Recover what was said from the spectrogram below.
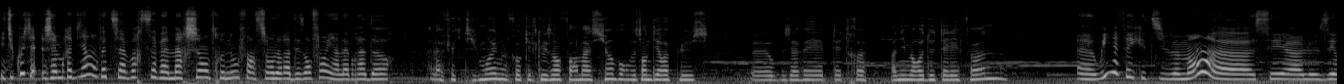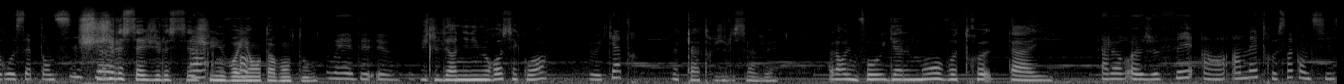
Et du coup, j'a- j'aimerais bien en fait savoir si ça va marcher entre nous, enfin si on aura des enfants et un labrador. Alors effectivement, il me faut quelques informations pour vous en dire plus. Euh, vous avez peut-être un numéro de téléphone? Euh, oui, effectivement, euh, c'est euh, le 076. Je le sais, je le sais, je suis une voyante avant tout. Ouais, des- euh, Juste le dernier numéro, c'est quoi? Le 4. Le 4, je le savais. Alors il me faut également votre taille. Alors, euh, je fais un 1m56.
